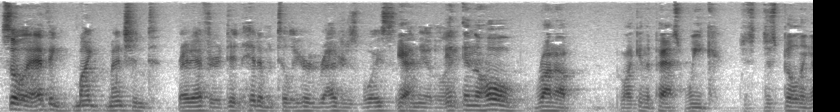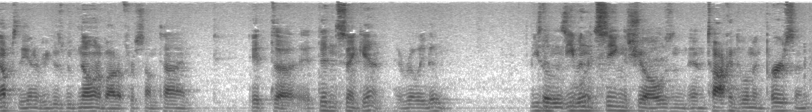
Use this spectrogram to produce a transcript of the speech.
So I think Mike mentioned right after it didn't hit him until he heard Roger's voice Yeah, on the other line. in, in the whole run up, like in the past week, just just building up to the interview because we've known about it for some time. It uh, it didn't sink in. It really didn't. Even his even voice. seeing the shows and, and talking to him in person,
